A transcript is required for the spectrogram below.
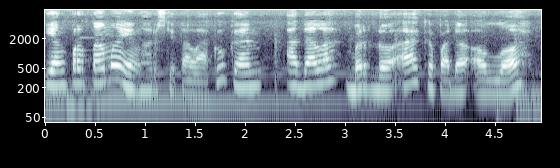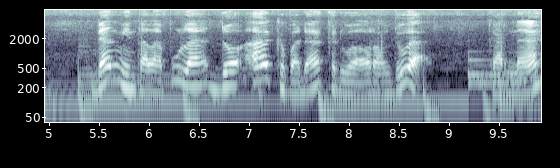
yang pertama yang harus kita lakukan adalah berdoa kepada Allah dan mintalah pula doa kepada kedua orang tua. Karena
